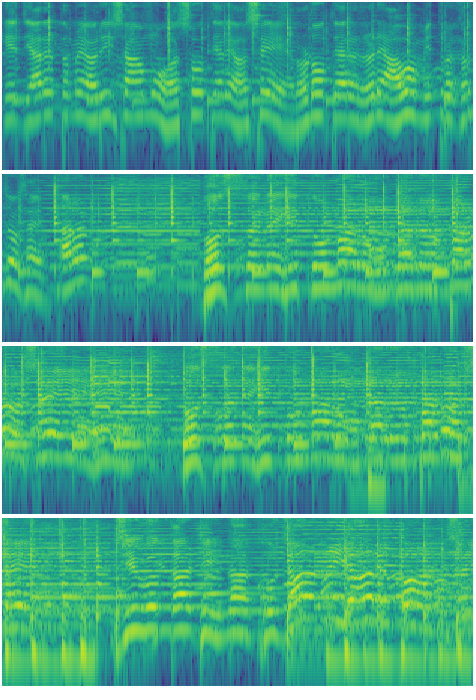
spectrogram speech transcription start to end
કે જ્યારે તમે અરીસા હમ હસો ત્યારે હસે, રડો ત્યારે રડે, આવા મિત્ર કરજો સાહેબ. કારણ દોસ્ત નહીં તું મારું ઘર પડશે. દોસ્ત નહીં મારું ઘર પડશે. જીવ કાઢી નાખું જાણ યાર પડશે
